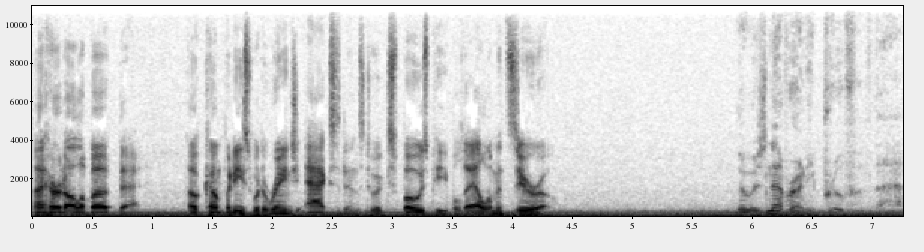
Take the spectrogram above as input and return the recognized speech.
I heard all about that. How companies would arrange accidents to expose people to element zero. There was never any proof of that.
